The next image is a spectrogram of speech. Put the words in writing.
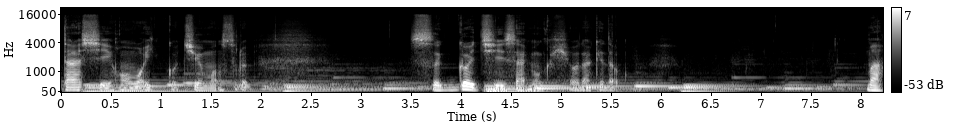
新しい本を1個注文する。すっごい小さい目標だけど、まあ、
